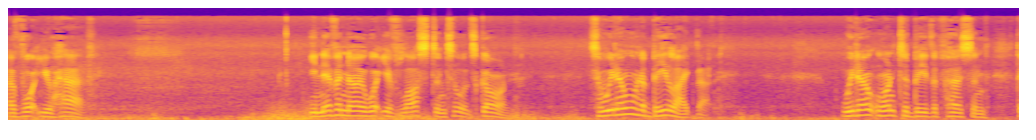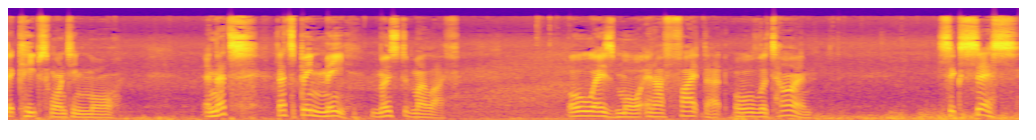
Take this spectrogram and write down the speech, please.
of what you have. You never know what you've lost until it's gone. So we don't want to be like that. We don't want to be the person that keeps wanting more. And that's that's been me most of my life. Always more and I fight that all the time. Success.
